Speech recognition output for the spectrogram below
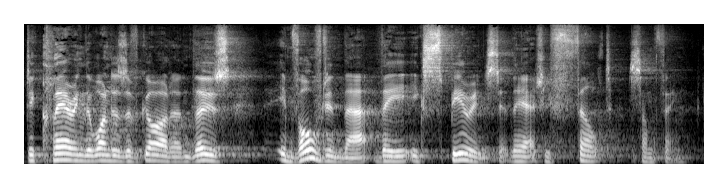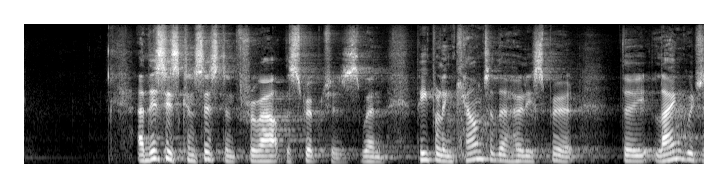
declaring the wonders of God. And those involved in that, they experienced it, they actually felt something. And this is consistent throughout the scriptures. When people encounter the Holy Spirit, the language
